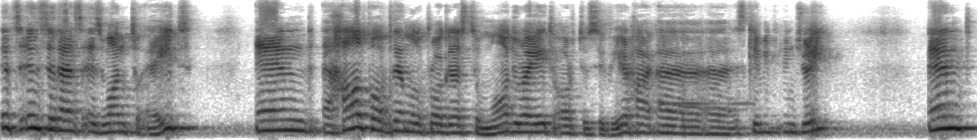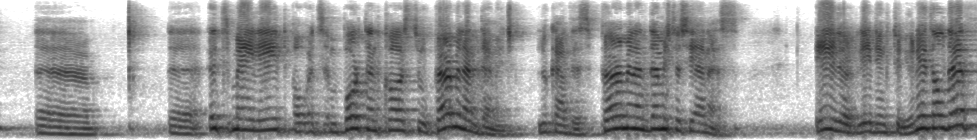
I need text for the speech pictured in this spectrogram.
Its incidence is 1 to 8, and half of them will progress to moderate or to severe uh, uh, ischemic injury. And uh, uh, it may lead, or it's important cause to permanent damage. Look at this, permanent damage to CNS, either leading to neonatal death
